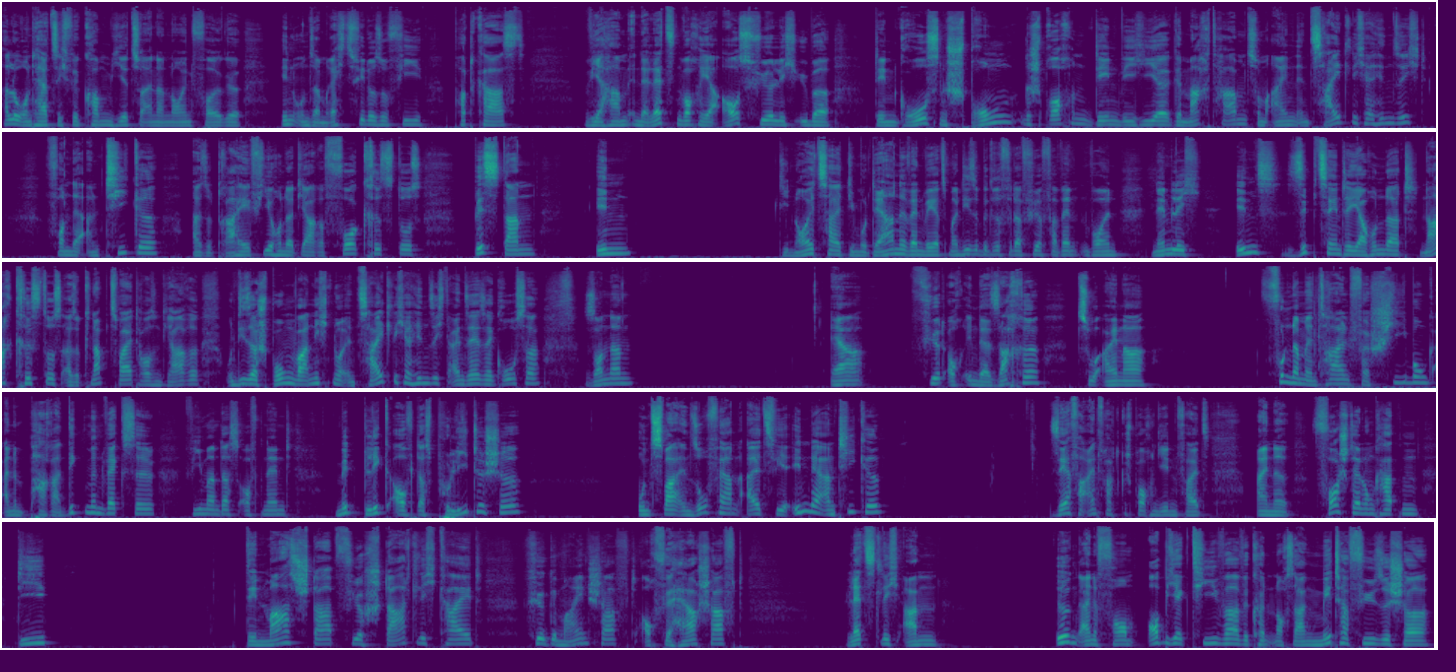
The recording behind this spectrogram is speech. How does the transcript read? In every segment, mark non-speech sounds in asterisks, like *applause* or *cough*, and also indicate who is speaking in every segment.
Speaker 1: Hallo und herzlich willkommen hier zu einer neuen Folge in unserem Rechtsphilosophie-Podcast. Wir haben in der letzten Woche ja ausführlich über den großen Sprung gesprochen, den wir hier gemacht haben. Zum einen in zeitlicher Hinsicht von der Antike, also 300, 400 Jahre vor Christus, bis dann in die Neuzeit, die Moderne, wenn wir jetzt mal diese Begriffe dafür verwenden wollen, nämlich ins 17. Jahrhundert nach Christus, also knapp 2000 Jahre. Und dieser Sprung war nicht nur in zeitlicher Hinsicht ein sehr, sehr großer, sondern er führt auch in der Sache zu einer fundamentalen Verschiebung, einem Paradigmenwechsel, wie man das oft nennt, mit Blick auf das Politische. Und zwar insofern, als wir in der Antike, sehr vereinfacht gesprochen jedenfalls, eine Vorstellung hatten, die den Maßstab für Staatlichkeit, für Gemeinschaft, auch für Herrschaft letztlich an irgendeine Form objektiver, wir könnten auch sagen metaphysischer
